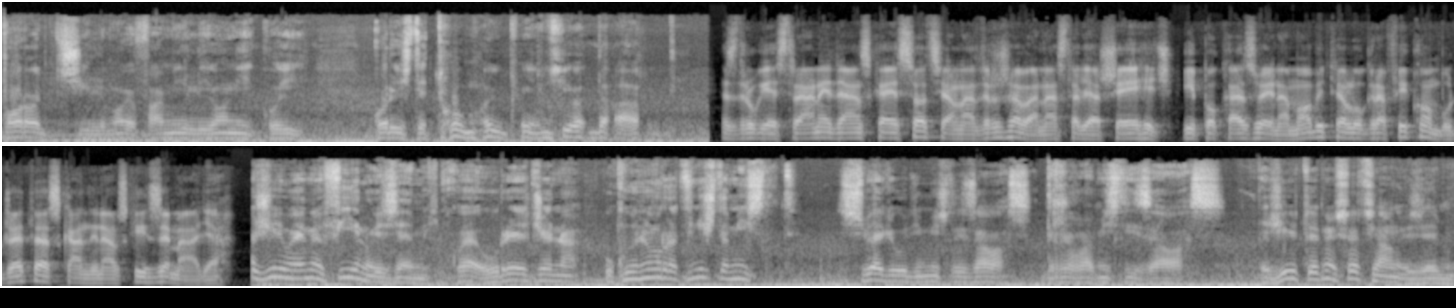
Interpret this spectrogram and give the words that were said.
porodici ili mojoj familiji oni koji koriste tu moju penziju odavde. S druge strane, Danska je socijalna država, nastavlja Šehić i pokazuje na mobitelu grafikom budžeta skandinavskih zemalja. Živimo u jednoj finoj zemlji koja je uređena, u kojoj ne morate ništa misliti. Sve ljudi misli za vas, država misli za vas. Da živite u jednoj socijalnoj zemlji,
